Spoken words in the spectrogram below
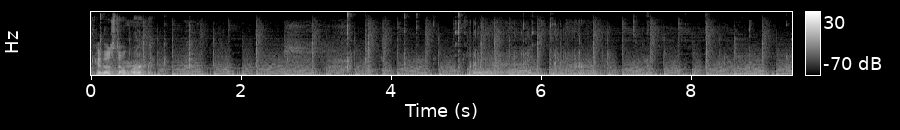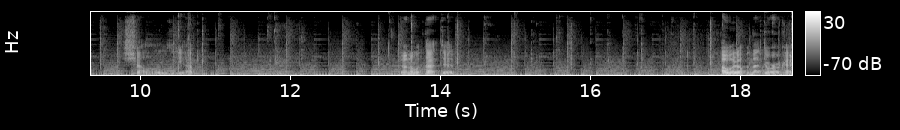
Okay, those don't work. Shells, yep. Don't know what that did. Oh, it opened that door, okay.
